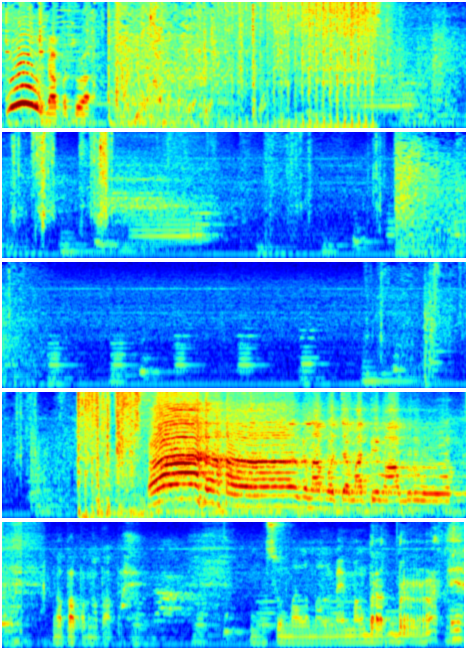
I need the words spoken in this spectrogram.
Uh, dapat dua. Mati mah bro? Nggak apa-apa, nggak apa-apa. Musuh malam-malam memang berat-berat ya.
